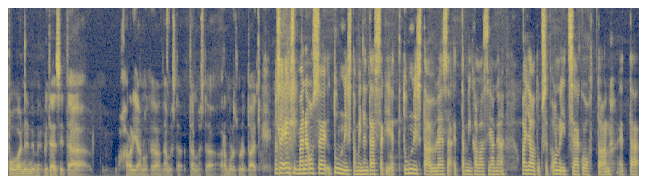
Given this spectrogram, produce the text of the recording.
puhua, niin miten sitä harjaannutetaan tämmöistä, tämmöistä armollisuuden taitoa? No se ensimmäinen on se tunnistaminen tässäkin, että tunnistaa yleensä, että minkälaisia ne ajatukset on itseä kohtaan. Että,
